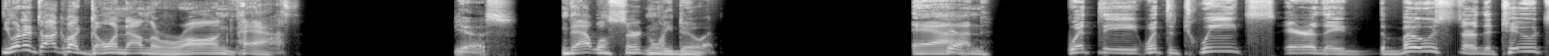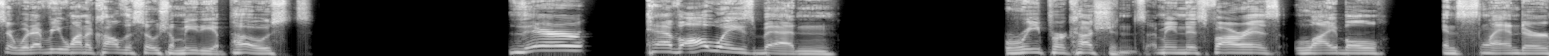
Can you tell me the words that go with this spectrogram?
You want to talk about going down the wrong path? yes. that will certainly do it. And with the with the tweets or the the boosts or the toots or whatever you want to call the social media posts, there have always been repercussions. I mean, as far as libel and slander,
